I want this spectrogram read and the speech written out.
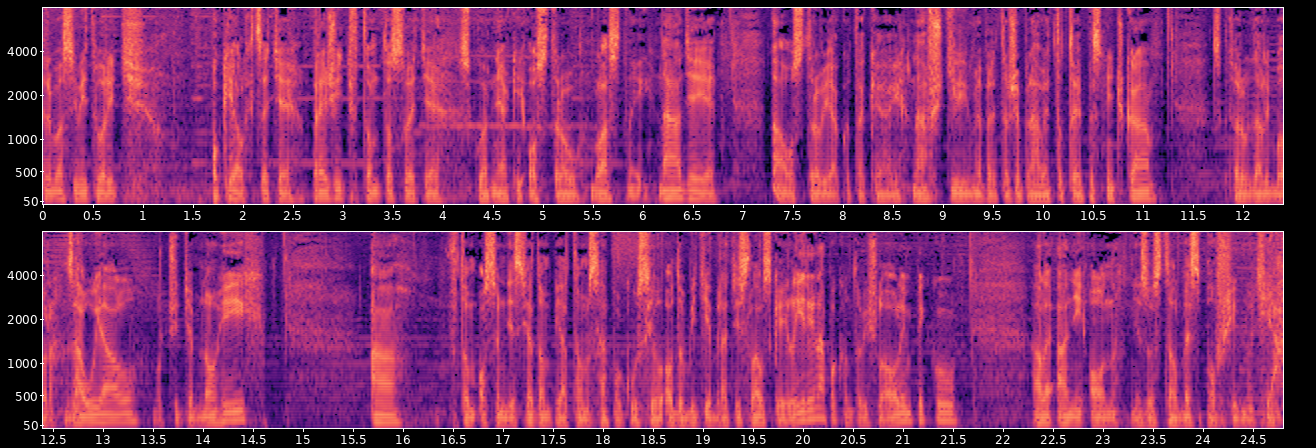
treba si vytvoriť, pokiaľ chcete prežiť v tomto svete, skôr nejaký ostrov vlastnej nádeje. No a ostrovy ako také aj navštívime, pretože práve toto je pesnička, s ktorou Dalibor zaujal určite mnohých. A v tom 85. sa pokúsil o dobitie Bratislavskej líry, napokon to vyšlo Olympiku, ale ani on nezostal bez povšimnutia.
